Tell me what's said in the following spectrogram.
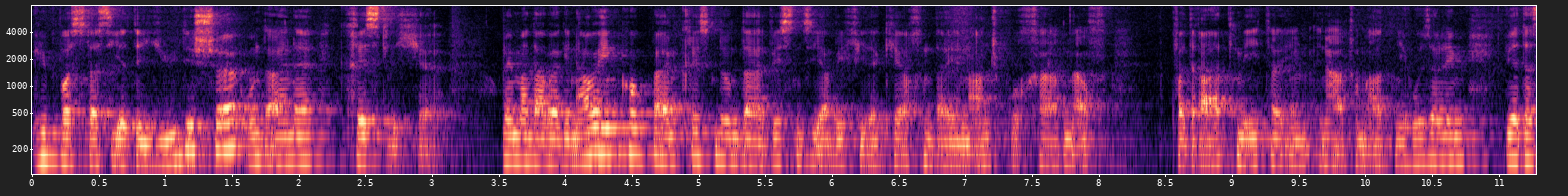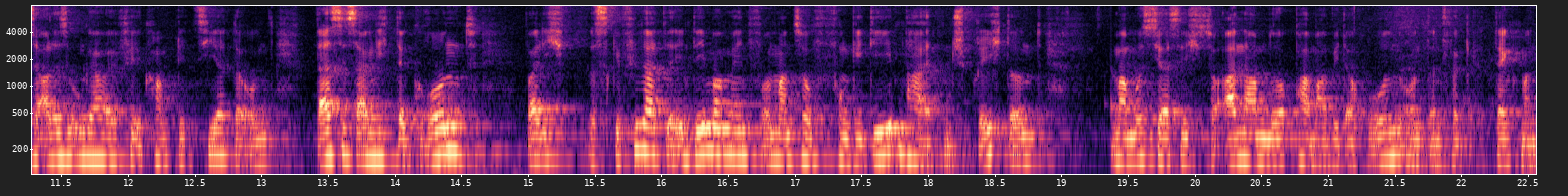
hypostasierte jüdische und eine christliche. Wenn man aber genauer hinguckt beim Christentum, da wissen Sie ja, wie viele Kirchen da ihren Anspruch haben auf Quadratmeter innerhalb vom alten Jerusalem, wird das alles ungeheuer viel komplizierter. Und das ist eigentlich der Grund, weil ich das Gefühl hatte, in dem Moment, wo man so von Gegebenheiten spricht und man muss ja sich so Annahmen nur ein paar Mal wiederholen und dann denkt man,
